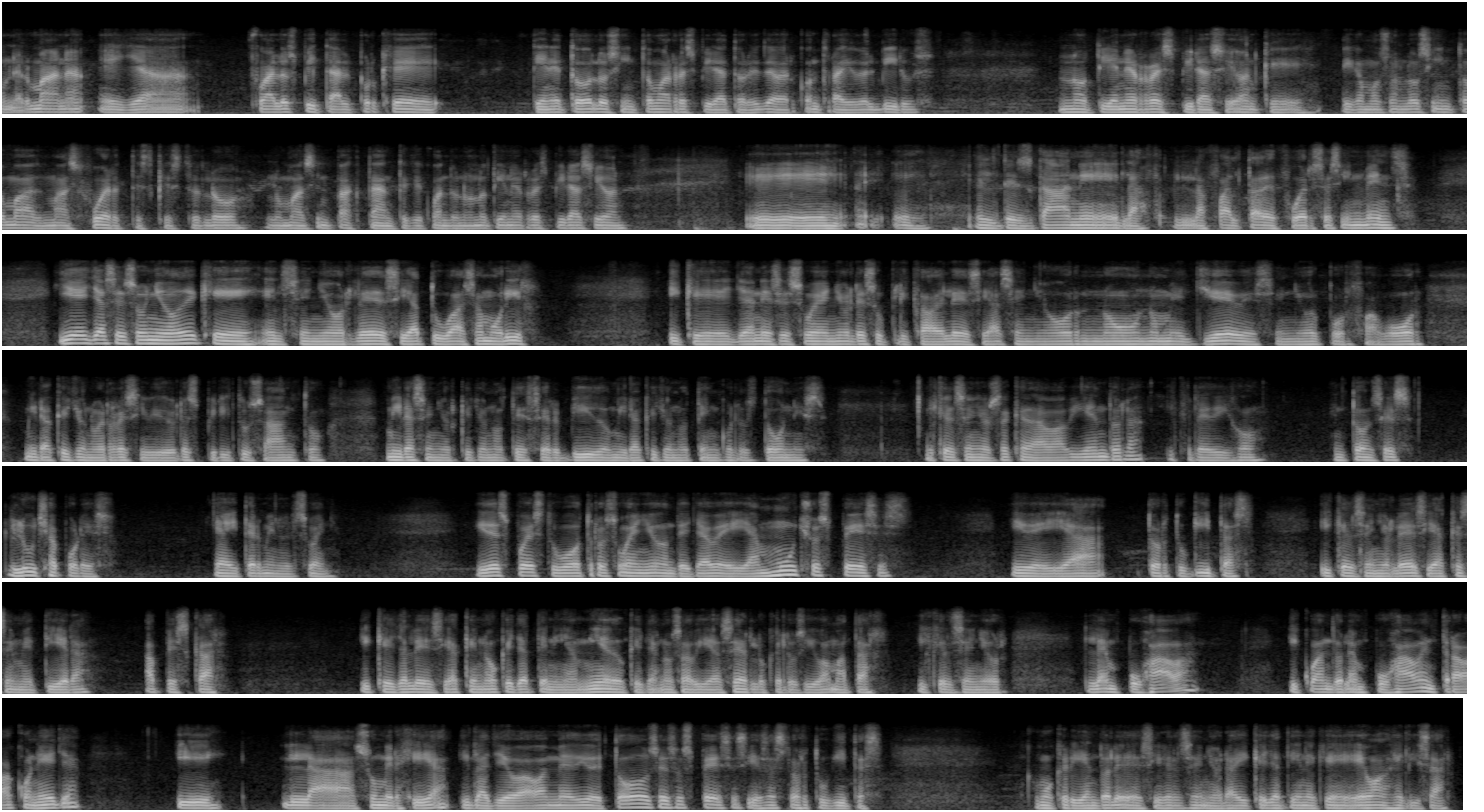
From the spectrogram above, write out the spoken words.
una hermana, ella fue al hospital porque tiene todos los síntomas respiratorios de haber contraído el virus. No tiene respiración, que digamos son los síntomas más fuertes, que esto es lo, más impactante, que cuando uno no tiene respiración, eh, eh, el desgane, la, la falta de fuerza es inmensa. Y ella se soñó de que el Señor le decía, tú vas a morir y que ella en ese sueño le suplicaba y le decía, Señor, no, no me lleves, Señor, por favor, mira que yo no he recibido el Espíritu Santo, mira, Señor, que yo no te he servido, mira que yo no tengo los dones. Y que el Señor se quedaba viéndola y que le dijo, entonces, lucha por eso. Y ahí terminó el sueño. Y después tuvo otro sueño donde ella veía muchos peces y veía tortuguitas y que el Señor le decía que se metiera a pescar y que ella le decía que no, que ella tenía miedo, que ella no sabía hacerlo, que los iba a matar y que el Señor la empujaba y cuando la empujaba entraba con ella y la sumergía y la llevaba en medio de todos esos peces y esas tortuguitas, como queriéndole decir el Señor ahí que ella tiene que evangelizar.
